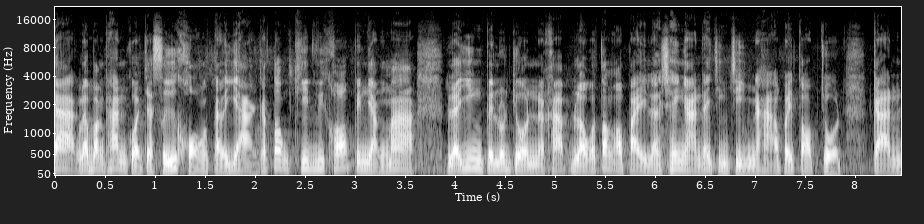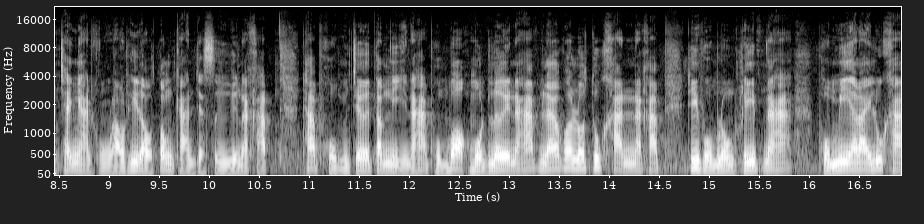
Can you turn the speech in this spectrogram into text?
ยากแล้วบางท่านกว่าจะซื้อของแต่ละอย่างก็ต้องคิดวิเคราะห์เป็นอย่างมาก และยิ่งเป็นรถยนต์นะครับเราก็ต้องเอาไปแล้วใช้งานได้จริงๆนะฮะเอาไปตอบโจทย์การใช้งานของเราที่เราต้องการจะซื้อนะครับถ้าผมเจอตำหนินะฮะผมบอกหมดเลยนะครับแล้วก็รถทุกคันนะครับที่ผมลงคลิปนะฮะผมมีอะไรลูกค้า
